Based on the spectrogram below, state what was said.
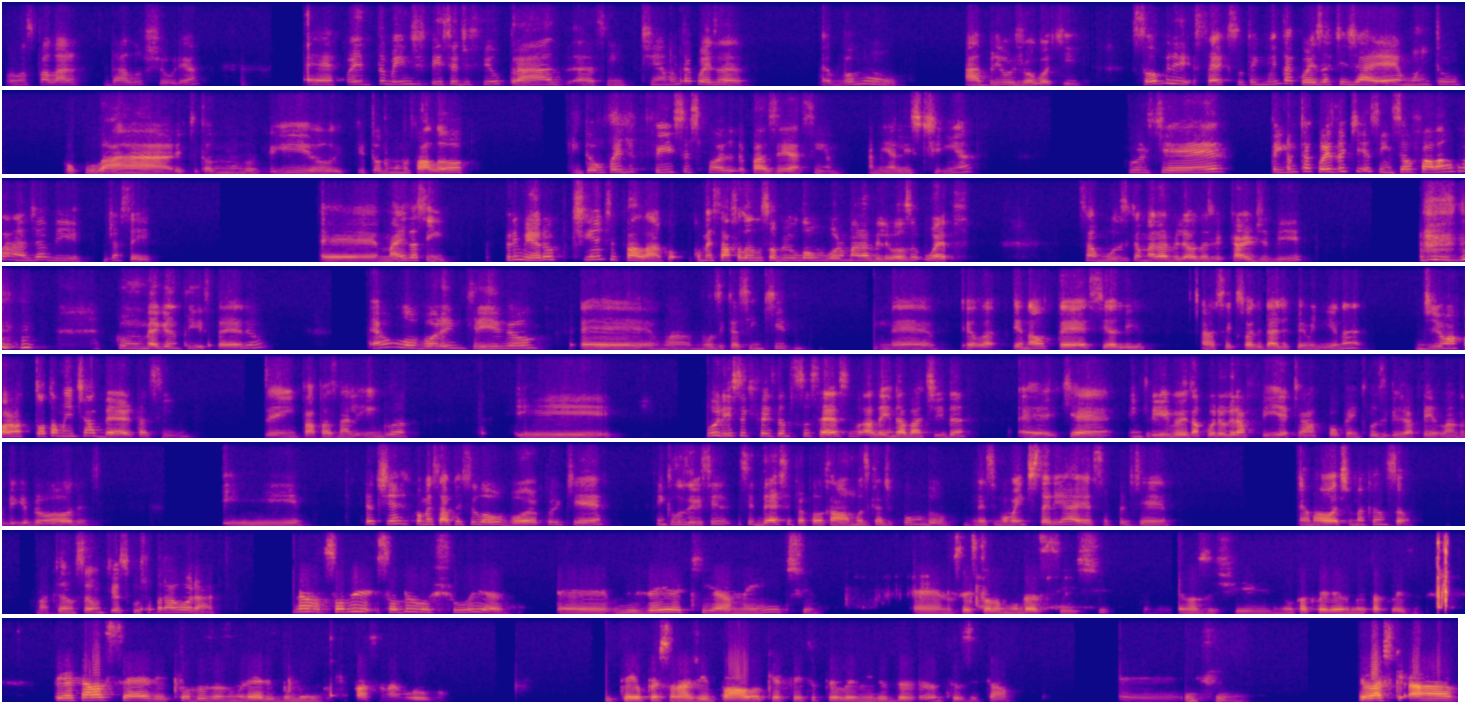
vamos falar da luxúria. É, foi também difícil de filtrar, assim, tinha muita coisa. É, vamos abrir o jogo aqui. Sobre sexo, tem muita coisa que já é muito popular, e que todo mundo viu, e que todo mundo falou. Então foi difícil fazer, assim, a minha listinha, porque tem muita coisa que, assim, se eu falar, ah, já vi, já sei. É, mas, assim, primeiro eu tinha que falar, começar falando sobre o louvor maravilhoso, o F essa música maravilhosa de Cardi B com Megan Thee Stallion. É um louvor incrível, é uma música assim que, né, ela enaltece ali a sexualidade feminina de uma forma totalmente aberta, assim, sem papas na língua. E por isso que fez tanto sucesso, além da batida, é, que é incrível, e da coreografia, que a Poca, inclusive, já fez lá no Big Brother. E eu tinha que começar com esse louvor, porque Inclusive, se, se desse para colocar uma música de fundo, nesse momento seria essa, porque é uma ótima canção. Uma canção que eu escuto para orar. Não, sobre, sobre luxúria, é, me veio aqui à mente, é, não sei se todo mundo assiste, se não assistir, não tá perdendo muita coisa. Tem aquela série, Todas as Mulheres do Mundo, que passa na Globo. E tem o personagem Paulo, que é feito pelo Emílio Dantas e tal. É, enfim. Eu acho que a,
